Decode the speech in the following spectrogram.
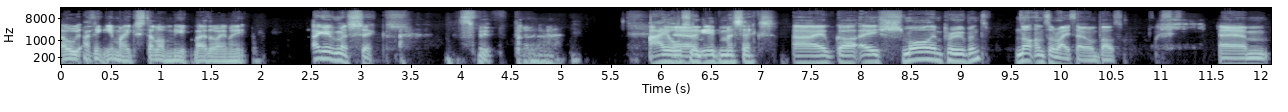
oh, I think your mic's still on mute, by the way, mate. I gave him a six. I also Um, gave him a six. I've got a small improvement, not on the right home both. Um,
